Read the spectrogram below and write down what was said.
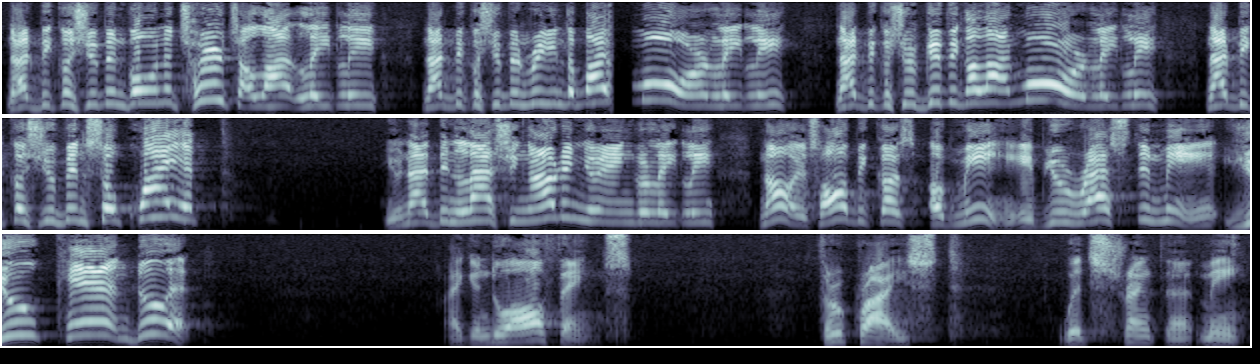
not because you've been going to church a lot lately, not because you've been reading the Bible more lately, not because you're giving a lot more lately, not because you've been so quiet. You've not been lashing out in your anger lately. No, it's all because of me. If you rest in me, you can do it. I can do all things through Christ, which strengtheneth me.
